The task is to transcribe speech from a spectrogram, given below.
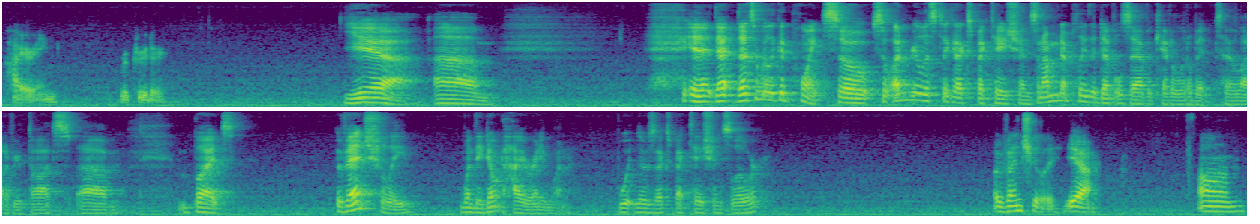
hiring recruiter. Yeah. Um, it, that that's a really good point. So so unrealistic expectations, and I'm going to play the devil's advocate a little bit to a lot of your thoughts. Um, but eventually, when they don't hire anyone, wouldn't those expectations lower? Eventually, yeah. Um,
